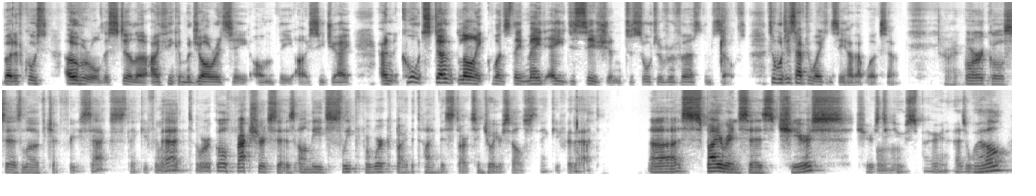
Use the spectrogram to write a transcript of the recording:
But of course, overall, there's still, a, I think, a majority on the ICJ. And courts don't like, once they've made a decision, to sort of reverse themselves. So, we'll just have to wait and see how that works out. All right. Oracle says, love Jeffrey Sachs. Thank you for that. Mm-hmm. Oracle Fractured says, I'll need sleep for work by the time this starts. Enjoy yourselves. Thank you for that. Uh, Spyron says, cheers. Cheers mm-hmm. to you, Spyron, as well.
